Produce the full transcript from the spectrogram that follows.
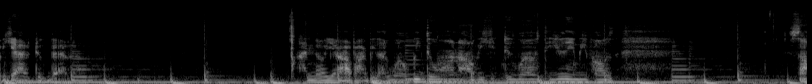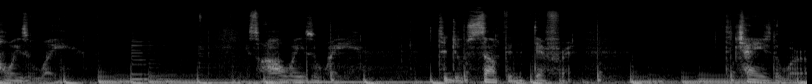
We gotta do better. I know y'all probably be like, well, we doing all we can do. Well, do you think we supposed It's always a way. It's always a way to do something different to change the world.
